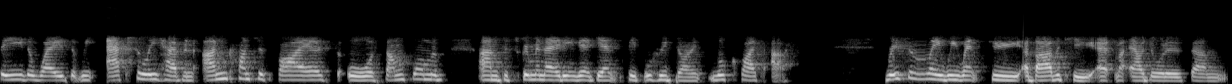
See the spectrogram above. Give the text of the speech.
see the ways that we actually have an unconscious bias or some form of um, discriminating against people who don't look like us. Recently, we went to a barbecue at my, our daughter's um,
